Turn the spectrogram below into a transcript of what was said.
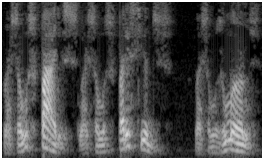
Nós somos pares, nós somos parecidos, nós somos humanos.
